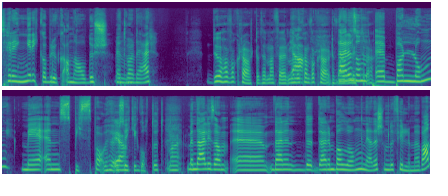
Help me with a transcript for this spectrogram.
trenger ikke å bruke analdusj. Vet du Mm. hva det er? Du har forklart det til meg før, men Ja. du kan forklare det Det er for en sånn eh, ballong med en spiss på. Det høres Ja. jo ikke godt ut. Nei. Men det er liksom eh, det, er en, det, det er en ballong nederst som du fyller med vann.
